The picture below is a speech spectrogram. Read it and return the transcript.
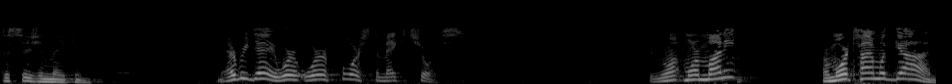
decision making. Every day we're, we're forced to make a choice. Do we want more money or more time with God?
